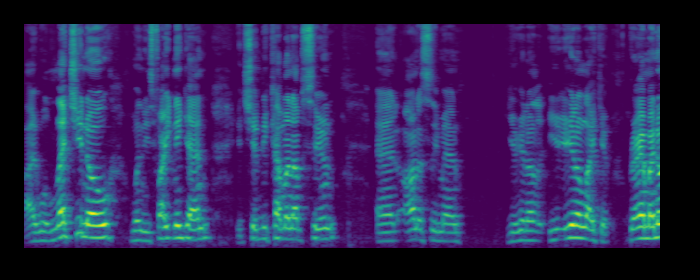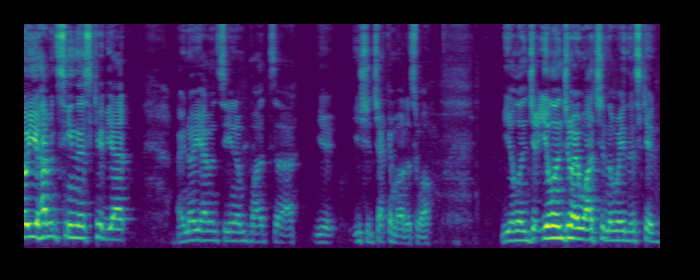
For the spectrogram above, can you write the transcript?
I will let you know when he's fighting again. It should be coming up soon. And honestly, man, you're gonna you're gonna like it. Graham, I know you haven't seen this kid yet. I know you haven't seen him, but uh, you you should check him out as well. You'll enjoy you'll enjoy watching the way this kid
